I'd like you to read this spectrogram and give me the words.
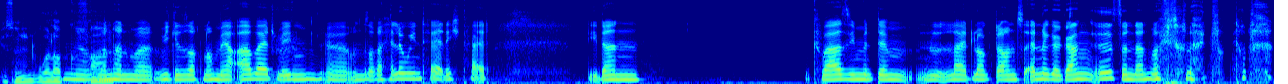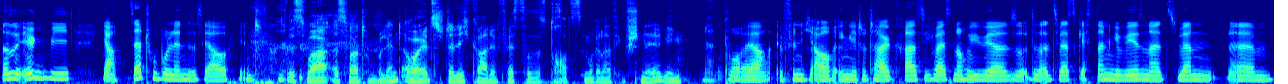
Wir sind in Urlaub Ja, gefahren. dann hatten wir, wie gesagt, noch mehr Arbeit wegen äh, unserer Halloween-Tätigkeit, die dann quasi mit dem Light Lockdown zu Ende gegangen ist und dann war wieder Light Lockdown. Also irgendwie, ja, sehr turbulentes Jahr auf jeden Fall. es, war, es war turbulent, aber jetzt stelle ich gerade fest, dass es trotzdem relativ schnell ging. Boah, ja, finde ich auch irgendwie total krass. Ich weiß noch, wie wir so, als wäre es gestern gewesen, als wären, ähm,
